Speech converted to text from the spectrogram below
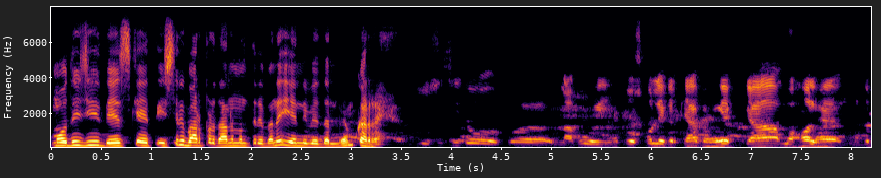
मोदी जी देश के तीसरी बार प्रधानमंत्री बने ये निवेदन भी हम कर रहे हैं। जो लागू हुई है तो उसको लेकर क्या कहेंगे? क्या माहौल है? मतलब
